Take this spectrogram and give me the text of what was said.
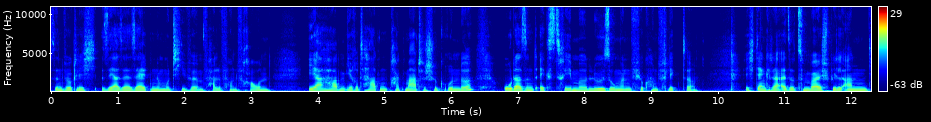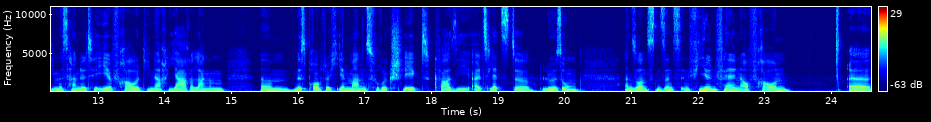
sind wirklich sehr, sehr seltene Motive im Falle von Frauen. Eher haben ihre Taten pragmatische Gründe oder sind extreme Lösungen für Konflikte. Ich denke da also zum Beispiel an die misshandelte Ehefrau, die nach jahrelangem ähm, Missbrauch durch ihren Mann zurückschlägt, quasi als letzte Lösung. Ansonsten sind es in vielen Fällen auch Frauen. Äh,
